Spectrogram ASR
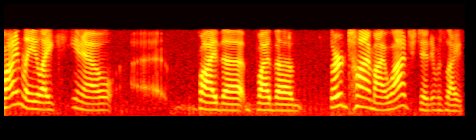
finally like you know by the by the third time i watched it it was like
